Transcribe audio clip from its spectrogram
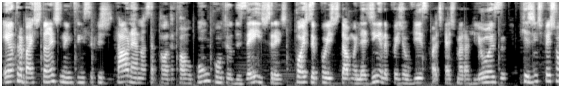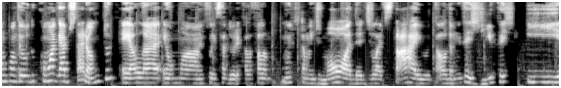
entra bastante no Intrínsecos Digital, né? Nossa plataforma com conteúdos extras, pode depois dar uma olhadinha, depois de ouvir esse podcast maravilhoso, que a gente fechou um conteúdo com a Gabi Staranto. Ela é uma influenciadora que ela fala muito também de moda, de lifestyle e tal, ela dá muitas dicas. E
